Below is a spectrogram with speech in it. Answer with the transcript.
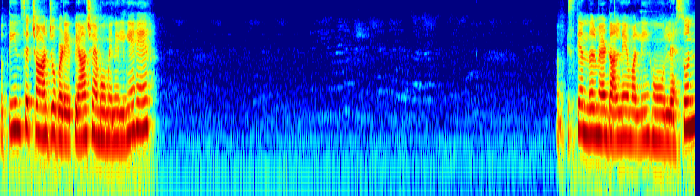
तो तीन से चार जो बड़े प्याज हैं वो मैंने लिए हैं अब इसके अंदर मैं डालने वाली हूँ लहसुन।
